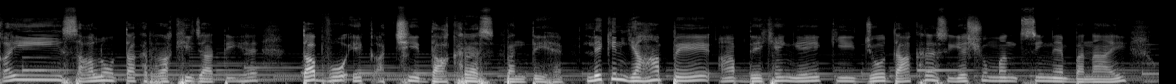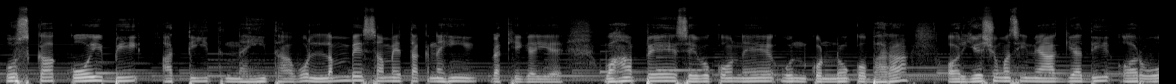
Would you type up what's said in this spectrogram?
कई सालों तक रखी जाती है तब वो एक अच्छी दाखरस बनती है। लेकिन यहाँ पे आप देखेंगे कि जो दाखरस यीशु मसीह ने बनाई, उसका कोई भी अतीत नहीं था। वो लंबे समय तक नहीं रखी गई है। वहाँ पे सेवकों ने उन कुंडों को भरा और यीशु मसीह ने आज्ञा दी और वो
